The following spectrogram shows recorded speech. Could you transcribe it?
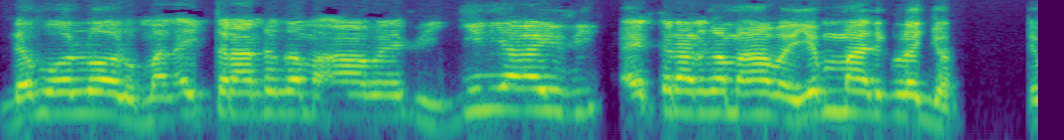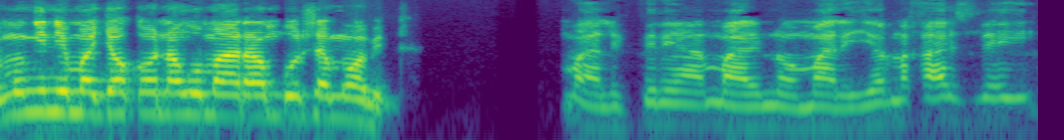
defoo loolu man ay 30 nga ma envoyé fii jin yaa ngi fi ay 30 nga ma envoyé yëpp Malick la jot te mu ngi nii ma jokkoo nangu ma remboursé moom it malik tria malik non malik. Yorna xaalis léegi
